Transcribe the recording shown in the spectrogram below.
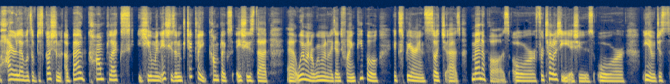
higher levels of discussion about complex human issues and particularly complex issues that uh, women or women identifying people experience such as menopause or fertility issues or you know just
